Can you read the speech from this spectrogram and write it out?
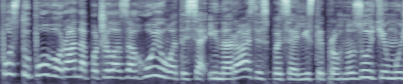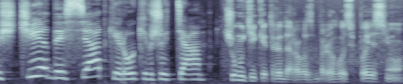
Поступово рана почала загоюватися, і наразі спеціалісти прогнозують йому ще десятки років життя. Чому тільки три дерева збереглося, поясню.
